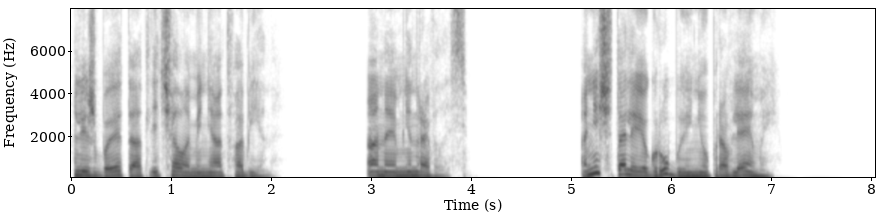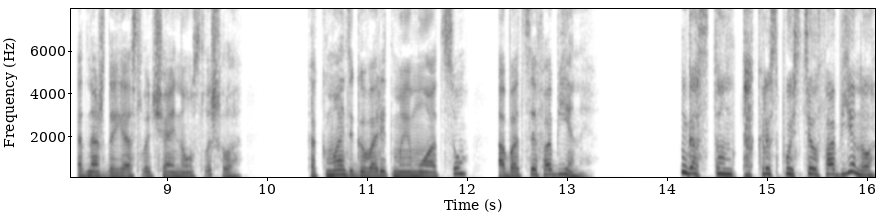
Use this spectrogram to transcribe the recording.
лишь бы это отличало меня от Фабьены. Она им не нравилась. Они считали ее грубой и неуправляемой, Однажды я случайно услышала, как мать говорит моему отцу об отце Фабьены. «Гастон так распустил Фабьену,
